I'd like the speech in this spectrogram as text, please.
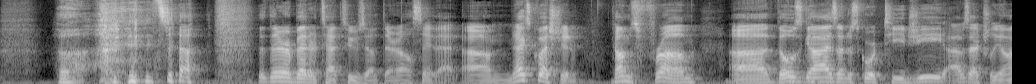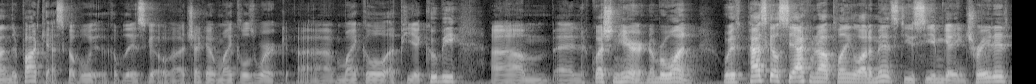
it's, uh, there are better tattoos out there. I'll say that. Um, next question comes from uh, those guys underscore TG. I was actually on their podcast a couple a couple days ago. Uh, check out Michael's work, uh, Michael Apiakubi. Um, and question here, number one: With Pascal Siakam not playing a lot of minutes, do you see him getting traded?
